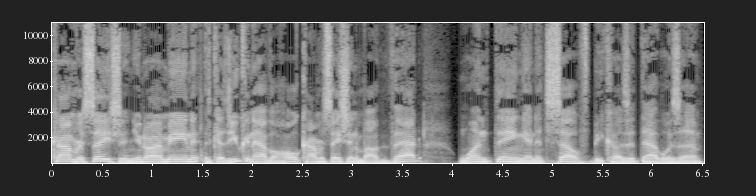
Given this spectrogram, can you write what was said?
conversation. You know what I mean? Because you can have a whole conversation about that one thing in itself because it, that was a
